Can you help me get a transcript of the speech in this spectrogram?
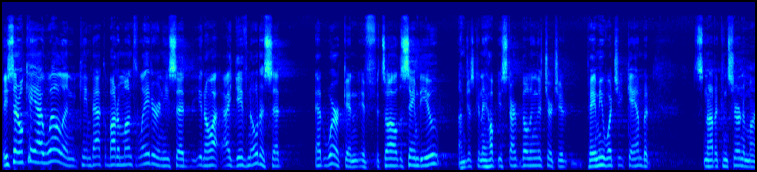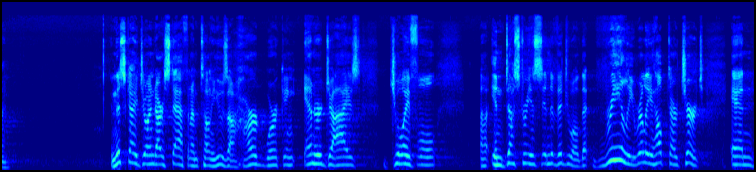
he said, Okay, I will. And came back about a month later and he said, You know, I, I gave notice at, at work, and if it's all the same to you, I'm just going to help you start building the church. You pay me what you can, but it's not a concern of mine. And this guy joined our staff, and I'm telling you, he was a hardworking, energized, joyful, uh, industrious individual that really, really helped our church and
